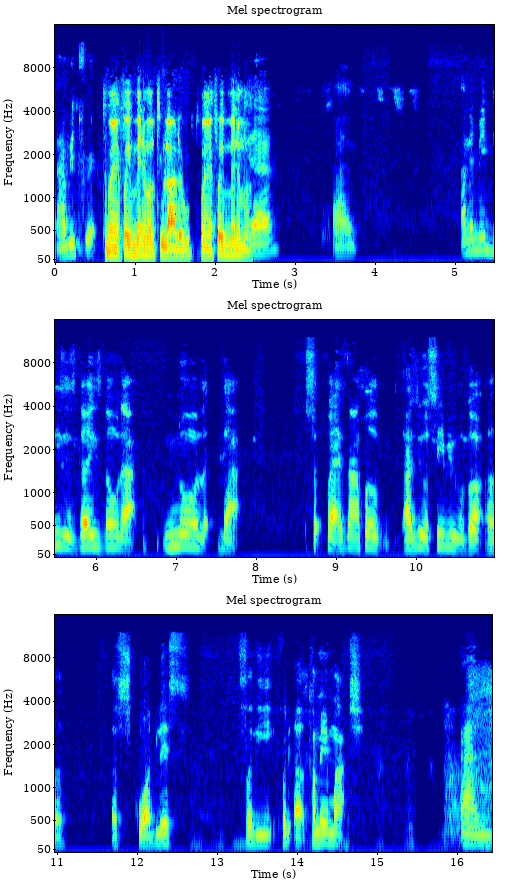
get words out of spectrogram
And we train. Twenty five minimum to Lalu. Twenty five minimum. Yeah. And and I mean these guys know that know that so for example, as you will see we will got a a squad list for the for the upcoming match. And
